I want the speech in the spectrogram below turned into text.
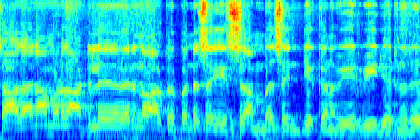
സാധാരണ നമ്മുടെ നാട്ടിൽ വരുന്ന വാൾപേപ്പറിന്റെ സൈസ് അമ്പത് സെന്റിയൊക്കെയാണ് വീതി വരുന്നത്.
